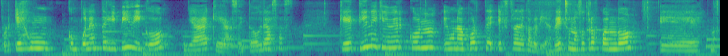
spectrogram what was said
Porque es un componente lipídico, ya que aceite o grasas, que tiene que ver con eh, un aporte extra de calorías. De hecho, nosotros cuando eh, nos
